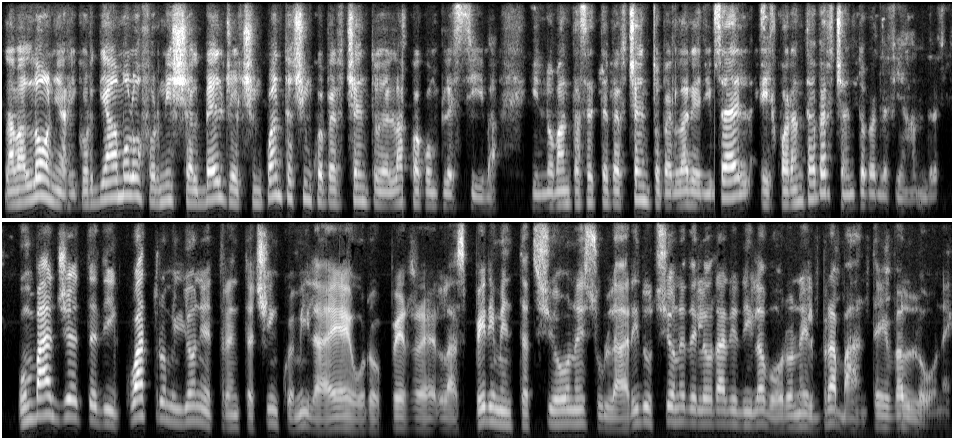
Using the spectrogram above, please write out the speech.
La Vallonia, ricordiamolo, fornisce al Belgio il 55% dell'acqua complessiva, il 97% per l'area di Bruxelles e il 40% per le Fiandre. Un budget di 4 4 milioni e 35 mila euro per la sperimentazione sulla riduzione dell'orario di lavoro nel Brabante e Vallone.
